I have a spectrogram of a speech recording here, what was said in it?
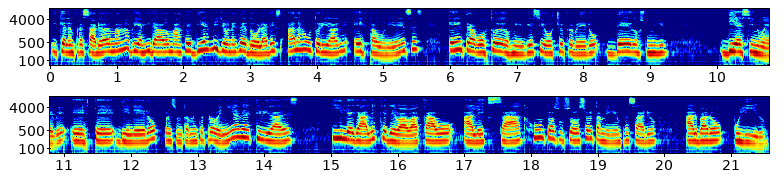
y que el empresario además habría girado más de 10 millones de dólares a las autoridades estadounidenses entre agosto de 2018 y febrero de 2019. Este dinero presuntamente provenía de actividades ilegales que llevaba a cabo Alex Sack junto a su socio, el también empresario Álvaro Pulido,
